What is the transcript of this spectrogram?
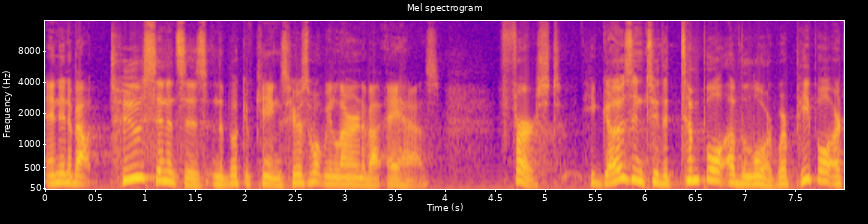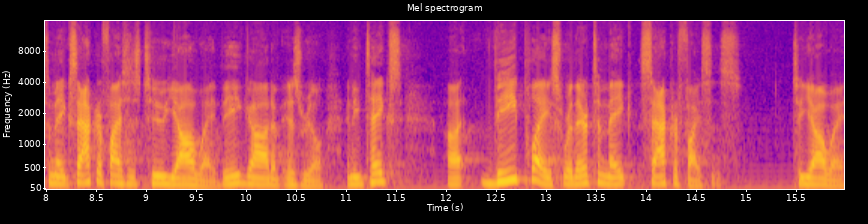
And in about two sentences in the book of Kings, here's what we learn about Ahaz. First, he goes into the temple of the Lord, where people are to make sacrifices to Yahweh, the God of Israel. And he takes uh, the place where they're to make sacrifices to Yahweh,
